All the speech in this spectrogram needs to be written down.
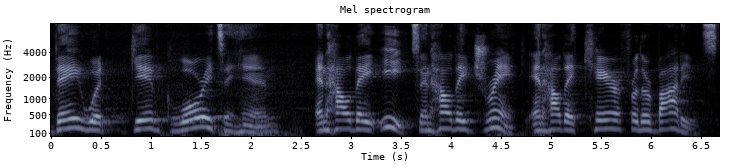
they would give glory to him and how they eat and how they drink and how they care for their bodies.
